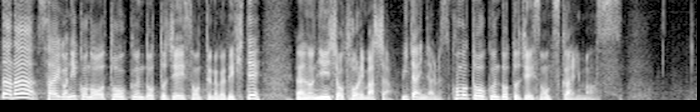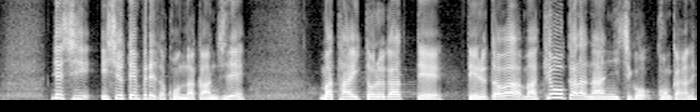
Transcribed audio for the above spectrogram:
たら最後にこのトークン .json っていうのができてあの認証通りました。みたいになります。このトークン .json を使いますでし issue テンプレートはこんな感じで、まあ、タイトルがあってデルタはまあ今日から何日後今回はね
